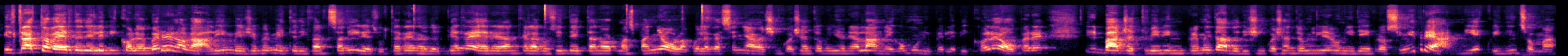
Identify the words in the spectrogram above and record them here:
Il tratto verde delle piccole opere locali invece permette di far salire sul terreno del PRR anche la cosiddetta norma spagnola, quella che assegnava 500 milioni all'anno ai comuni per le piccole opere. Il budget viene implementato di 500 milioni nei prossimi tre anni e quindi insomma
